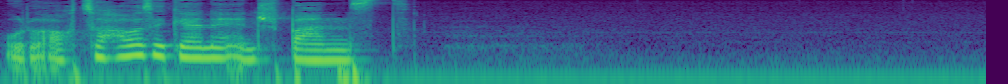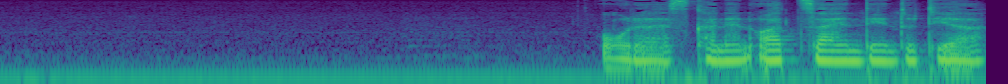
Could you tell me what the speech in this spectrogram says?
wo du auch zu Hause gerne entspannst Oder es kann ein Ort sein, den du dir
